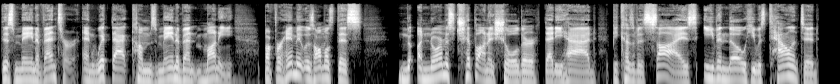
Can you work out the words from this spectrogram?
this main eventer. And with that comes main event money. But for him, it was almost this enormous chip on his shoulder that he had because of his size, even though he was talented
